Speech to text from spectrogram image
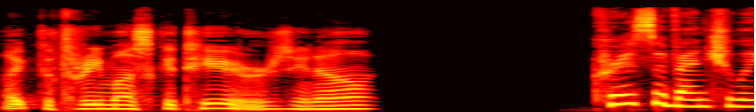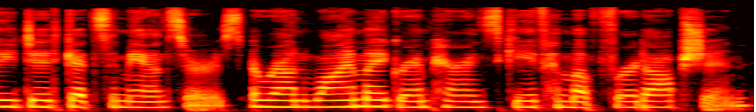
like the three musketeers, you know. Chris eventually did get some answers around why my grandparents gave him up for adoption.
